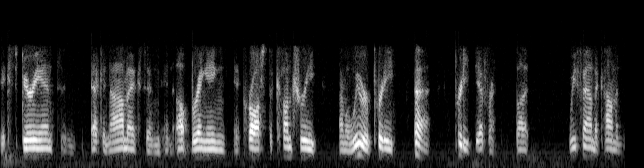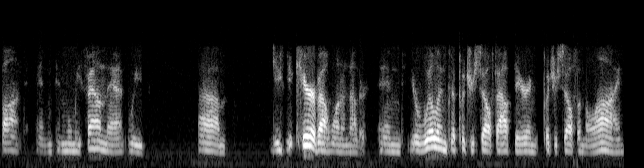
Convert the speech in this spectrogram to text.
experience, and economics, and, and upbringing across the country. I mean, we were pretty pretty different, but we found a common bond, and, and when we found that, we um, you, you care about one another, and you're willing to put yourself out there and put yourself on the line.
